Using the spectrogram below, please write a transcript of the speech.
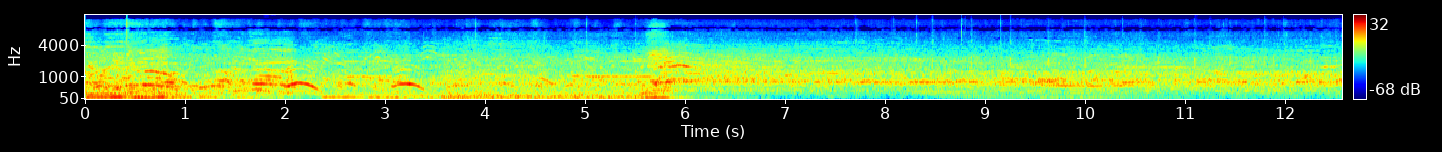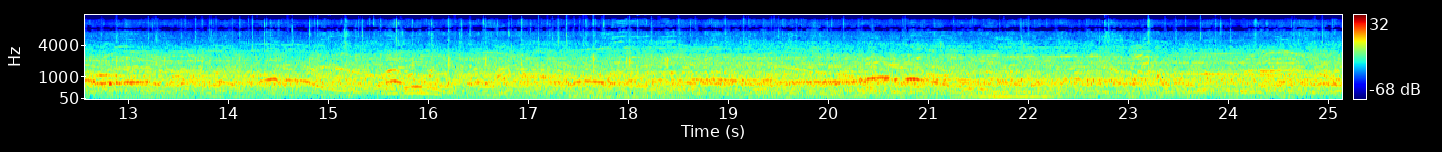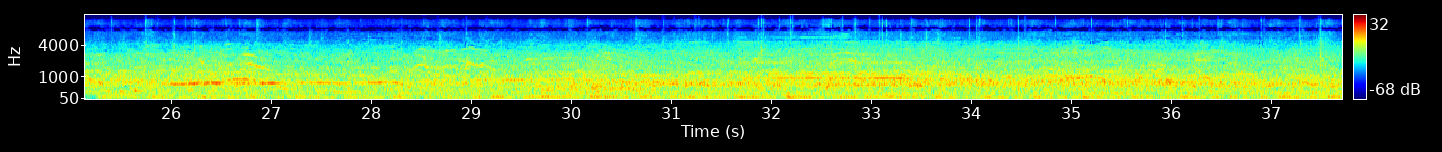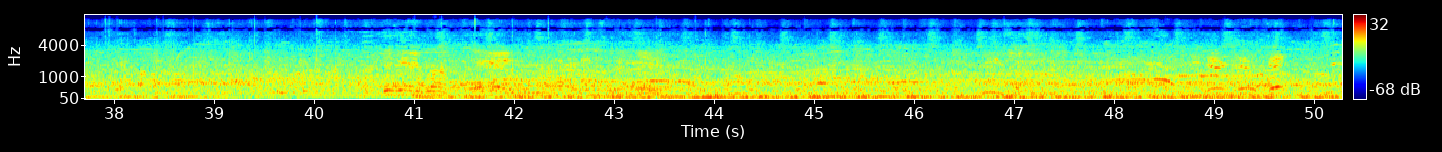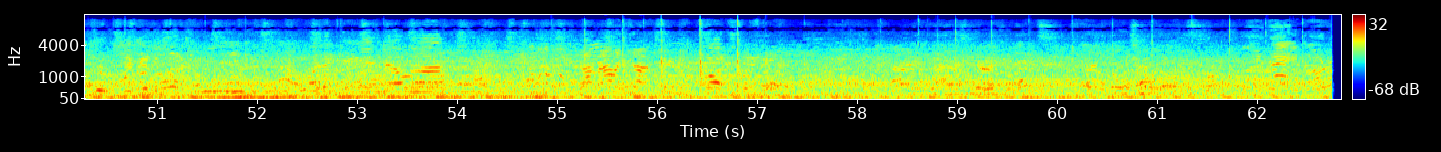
Thank you. Good game, bro. Good game. Good, good, good one. I now, uh, now Alex got two.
